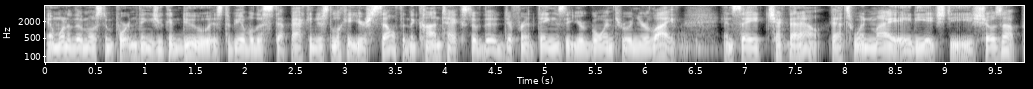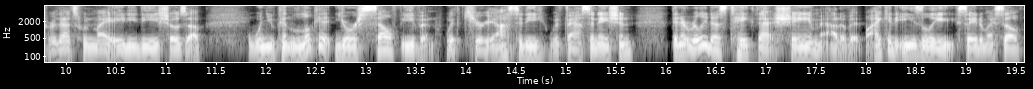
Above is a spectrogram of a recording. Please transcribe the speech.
And one of the most important things you can do is to be able to step back and just look at yourself in the context of the different things that you're going through in your life and say, check that out. That's when my ADHD shows up, or that's when my ADD shows up. When you can look at yourself even with curiosity, with fascination, then it really really does take that shame out of it. I could easily say to myself,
